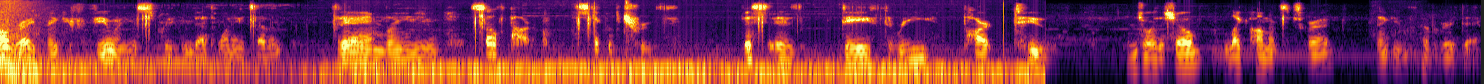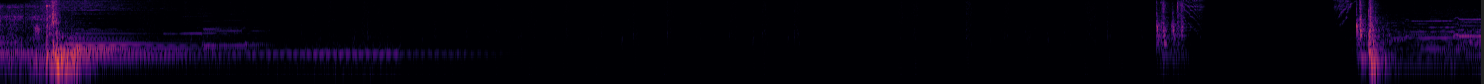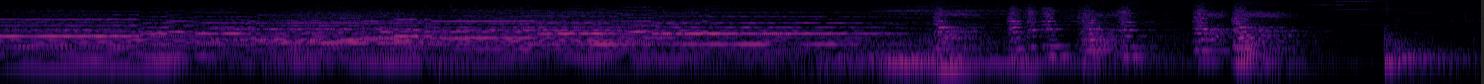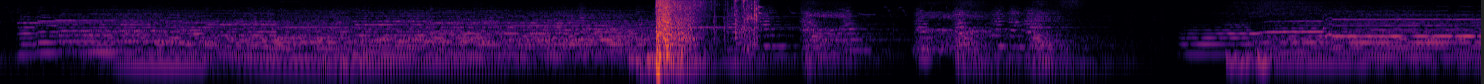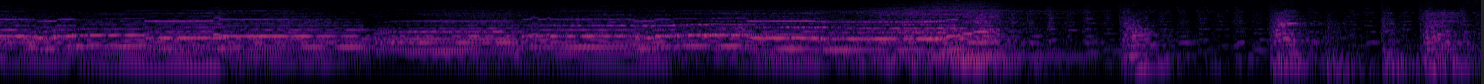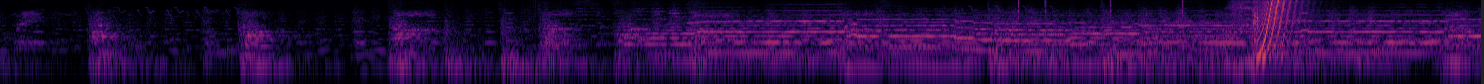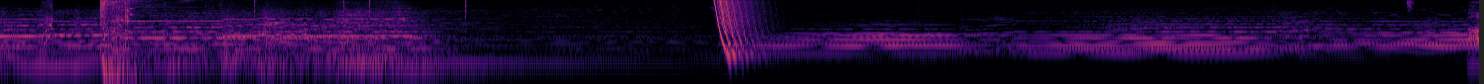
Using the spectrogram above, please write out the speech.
Alright, thank you for viewing. This is Creeping Death 187. Today I am bringing you South Park, Stick of Truth. This is day 3, part 2. Enjoy the show, like, comment, subscribe. Thank you, have a great day.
